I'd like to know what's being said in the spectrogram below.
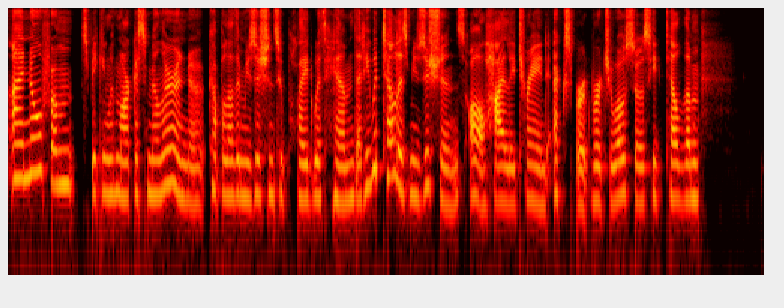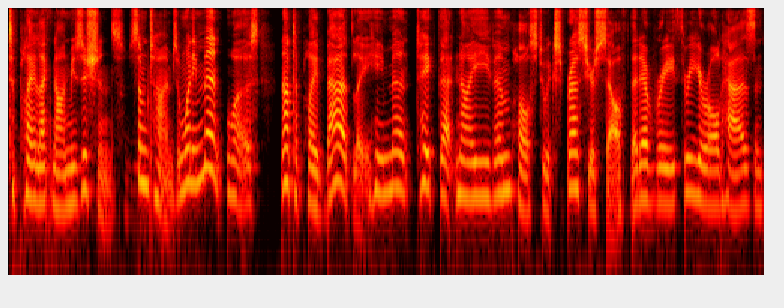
i know from speaking with marcus miller and a couple other musicians who played with him that he would tell his musicians all highly trained expert virtuosos he'd tell them to play like non-musicians sometimes and what he meant was not to play badly. He meant take that naive impulse to express yourself that every three year old has and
